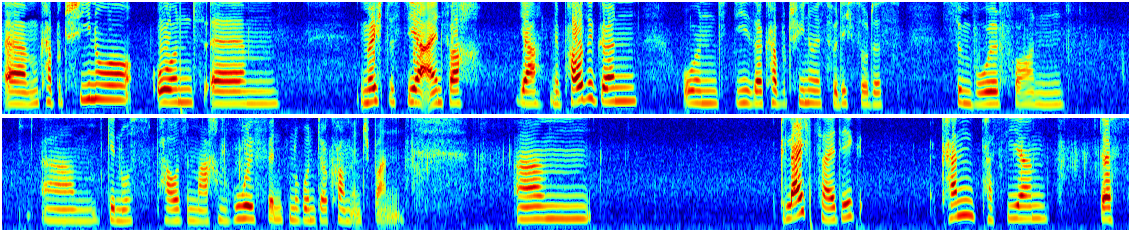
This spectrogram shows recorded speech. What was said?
ähm, Cappuccino und ähm, möchtest dir einfach ja, eine Pause gönnen und dieser Cappuccino ist für dich so das Symbol von ähm, Genuss, Pause machen, Ruhe finden, runterkommen, entspannen. Ähm, gleichzeitig kann passieren, dass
